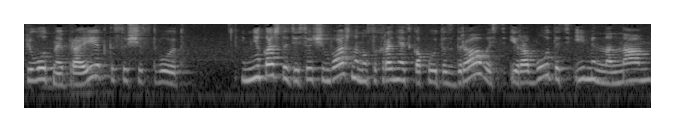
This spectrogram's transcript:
Пилотные проекты существуют. И мне кажется, здесь очень важно но сохранять какую-то здравость и работать именно на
